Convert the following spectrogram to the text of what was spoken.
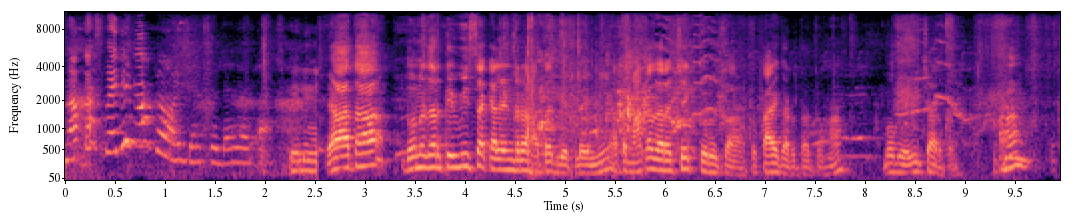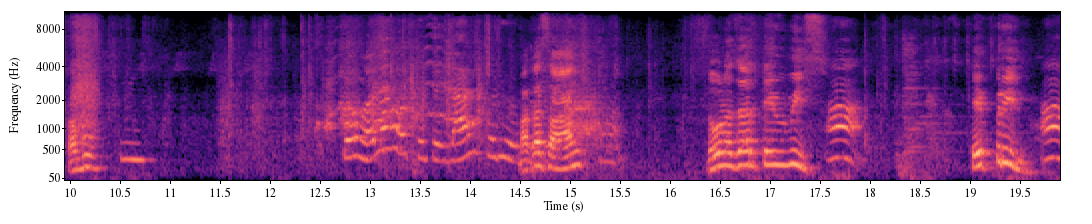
नका स्पेलिंग या आता दोन हजार तेवीसचा कॅलेंडर हातात घेतलाय मी. आता माका जरा चेक करूचा तो काय करता तो हा? बघूया विचारतो. हा? बाबू. तो मला होतं ते डान्स करी होतं. माका सांग. दोन हजार तेवीस. हा. एप्रिल. हा.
